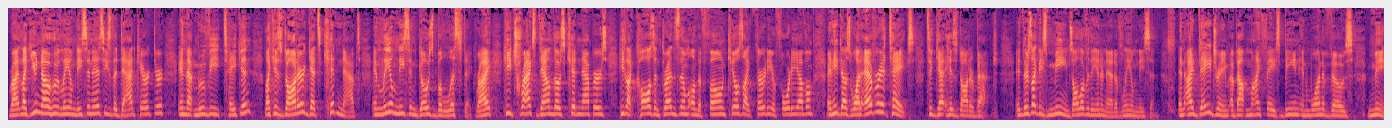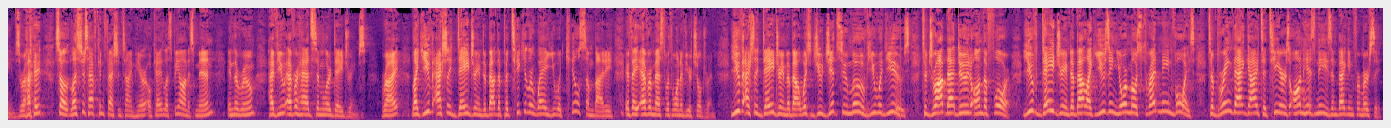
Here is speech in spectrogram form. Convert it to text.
right? Like, you know who Liam Neeson is? He's the dad character in that movie Taken. Like, his daughter gets kidnapped, and Liam Neeson goes ballistic, right? He tracks down those kidnappers. He, like, calls and threatens them on the phone, kills like 30 or 40 of them, and he does whatever it takes to get his daughter back. And there's like these memes all over the internet of Liam Neeson. And I daydream about my face being in one of those memes, right? So let's just have confession time here, okay? Let's be honest. Men in the room, have you ever had similar daydreams? Right? Like you've actually daydreamed about the particular way you would kill somebody if they ever messed with one of your children. You've actually daydreamed about which jujitsu move you would use to drop that dude on the floor. You've daydreamed about like using your most threatening voice to bring that guy to tears on his knees and begging for mercy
